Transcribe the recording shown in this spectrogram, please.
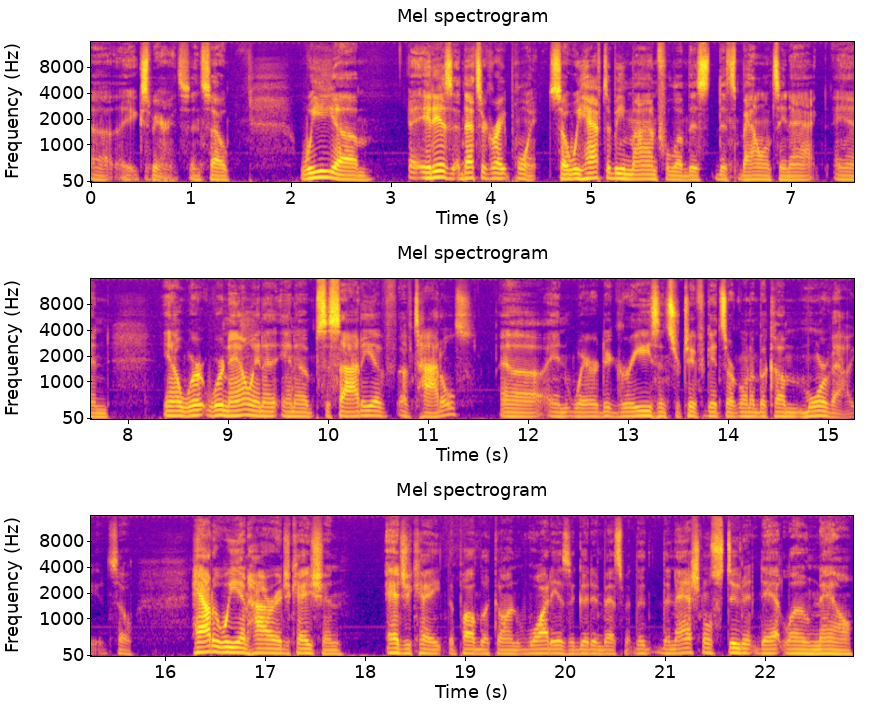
uh, experience. And so we, um, it is that's a great point. So we have to be mindful of this this balancing act. And you know, we're we're now in a in a society of of titles, uh, and where degrees and certificates are going to become more valued. So how do we in higher education educate the public on what is a good investment? The, the national student debt loan now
